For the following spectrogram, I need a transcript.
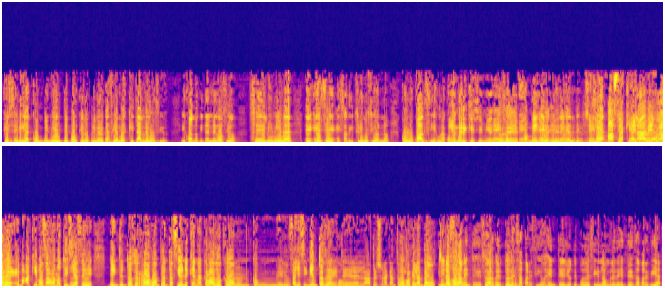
que sería conveniente porque lo primero que hacíamos es quitar negocios. Y cuando quita el negocio, se elimina eh, ese, esa distribución, ¿no? Con lo cual, si es una cosa... Y enriquecimiento Eso, de eh, familias de gente, y de gente. Sí, Si las mafias que hay claro, también. claro. aquí hemos dado noticias de, de intentos de robo en plantaciones que han acabado con, con el Claro. fallecimiento de, Claro. de la persona que ha entrado Y- porque le han dado Y tiros. no solamente eso, Alberto, desapareció gente, yo te puedo decir nombres de gente desaparecida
